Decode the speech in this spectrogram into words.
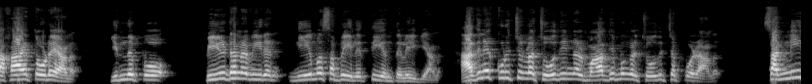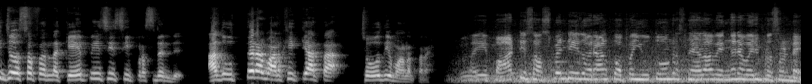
സഹായത്തോടെയാണ് ഇന്നിപ്പോ പീഡനവീരൻ നിയമസഭയിൽ എത്തിയെന്ന് തെളിയുകയാണ് അതിനെക്കുറിച്ചുള്ള ചോദ്യങ്ങൾ മാധ്യമങ്ങൾ ചോദിച്ചപ്പോഴാണ് സണ്ണി ജോസഫ് എന്ന K P C C president അത് ഉത്തരം അർഹിക്കാത്ത ചോദ്യമാണത്രേ. ഈ പാർട്ടി സസ്പെൻഡ് ചെയ്ത ഒരാൾക്കൊപ്പം യൂത്ത് കോൺഗ്രസ് നേതാവ് എങ്ങനെ വരും പ്രസിഡന്റ്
